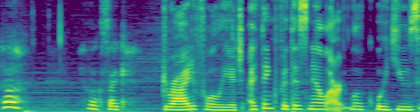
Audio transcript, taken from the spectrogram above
Huh. It looks like dried foliage. I think for this nail art look, we'll use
